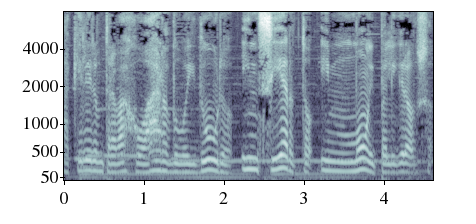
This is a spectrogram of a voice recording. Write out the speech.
Aquel era un trabajo arduo y duro, incierto y muy peligroso.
